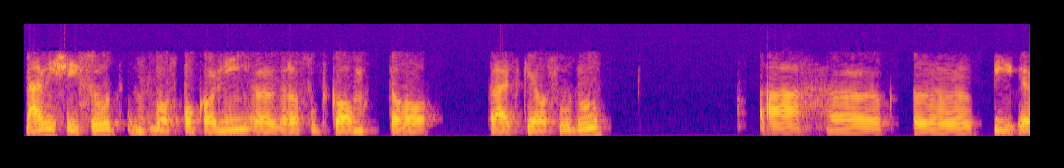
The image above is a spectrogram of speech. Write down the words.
Najvyšší súd bol spokojný e, s rozsudkom toho krajského súdu a e, e, e,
